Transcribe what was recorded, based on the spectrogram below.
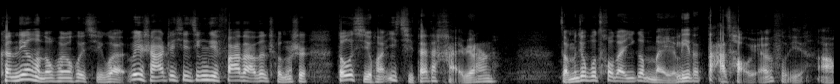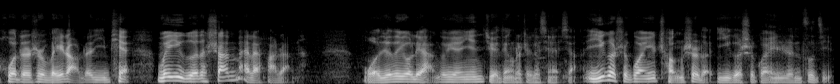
肯定很多朋友会奇怪，为啥这些经济发达的城市都喜欢一起待在海边呢？怎么就不凑在一个美丽的大草原附近啊，或者是围绕着一片巍峨的山脉来发展呢？我觉得有两个原因决定了这个现象，一个是关于城市的，一个是关于人自己的。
